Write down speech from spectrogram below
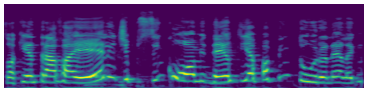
Só que entrava ele, tipo, cinco homens dentro e ia pra pintura, né? Like,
